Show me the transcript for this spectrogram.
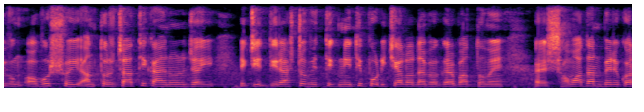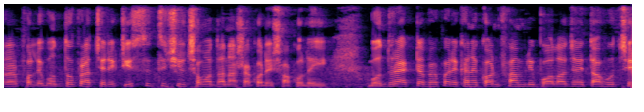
এবং অবশ্যই আন্তর্জাতিক আইন অনুযায়ী একটি দ্বিরাষ্ট্রভিত্তিক নীতি পরিচালনা বিভাগের মাধ্যমে সমাধান বের করার ফলে মধ্যপ্রাচ্যের একটি স্থিতিশীল সমাধান আশা করে সকলেই। বন্ধুরা, একটা ব্যাপার এখানে কনফার্মলি বলা যায়, তা হচ্ছে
